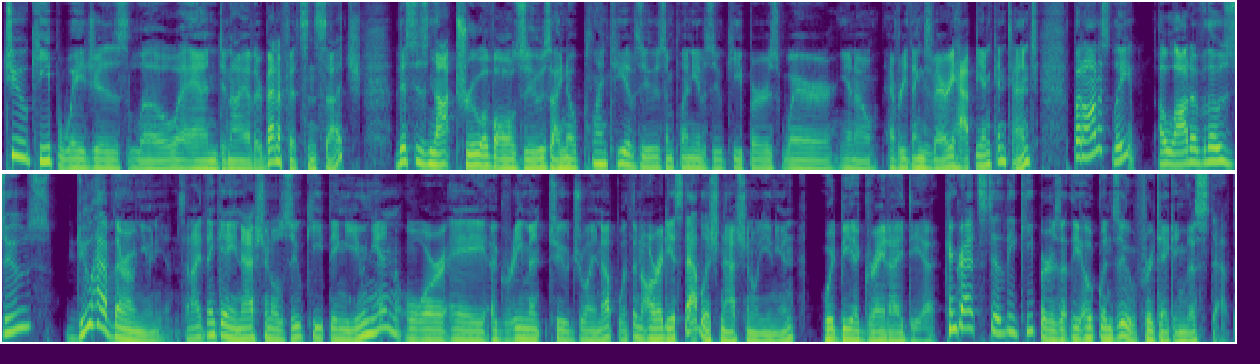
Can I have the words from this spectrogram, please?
to keep wages low and deny other benefits and such. This is not true of all zoos. I know plenty of zoos and plenty of zookeepers where, you know, everything's very happy and content. But honestly, a lot of those zoos do have their own unions. And i think a national zookeeping union or a agreement to join up with an already established national union would be a great idea. Congrats to the keepers at the oakland zoo for taking this step.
